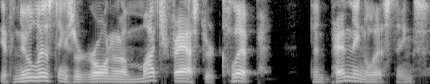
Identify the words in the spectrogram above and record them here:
If new listings are growing at a much faster clip than pending listings,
